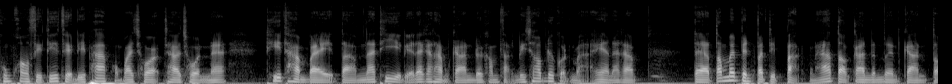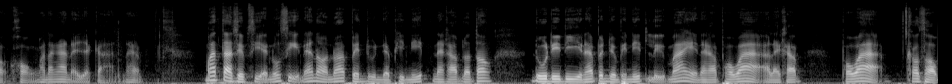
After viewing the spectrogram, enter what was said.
คุ้มครองสิทธิเสรีภาพของประชาชนนะที่ทำไปตามหน้าที่หรือได้กระทำการโดยคำสั่งที่ชอบด้วยกฎหมายนะครับ แต่ต้องไม่เป็นปฏิปักษ์นะต่อการดำเนินการต่อของพนักงานอายการนะครับ มาตรา14อนุ4แน่นอนว่าเป็นดุลยพินิจนะครับ เราต้องดูดีๆนะเป็นดุลยพินิจหรือไม่นะครับ เพราะว่าอะไรครับ เพราะว่าข้อสอบ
